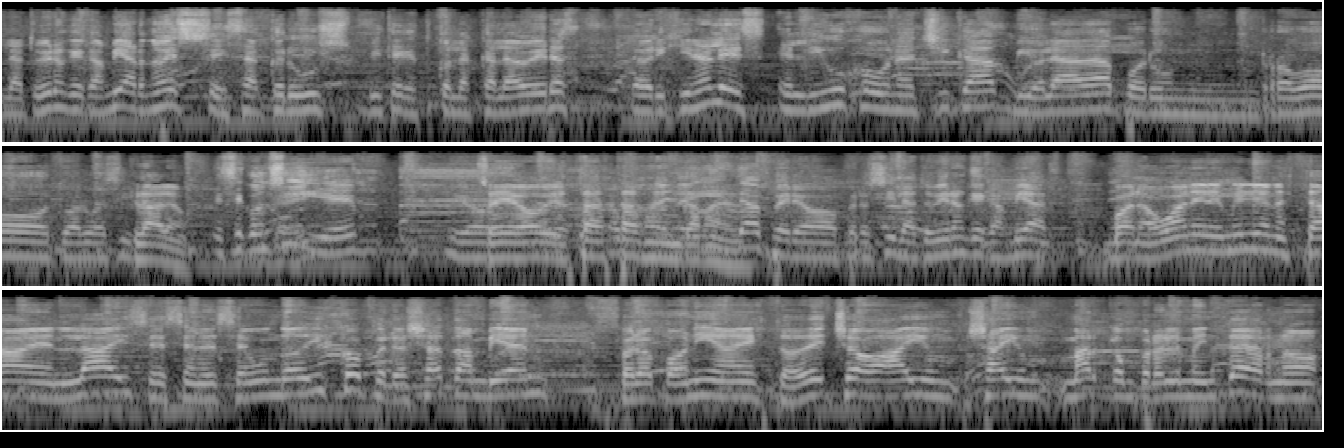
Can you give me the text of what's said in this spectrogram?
la tuvieron que cambiar. No es esa cruz, viste, que con las calaveras. La original es el dibujo de una chica violada por un robot o algo así. Claro. Que se consigue. digo, Sí, obvio, está- cuesta está un en internet. guita, pero, pero sí, la tuvieron que cambiar. Bueno, One in a Million está en Lice, es en el segundo disco, pero ya también proponía esto. De hecho, hay un, ya hay un, marca un problema interno.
